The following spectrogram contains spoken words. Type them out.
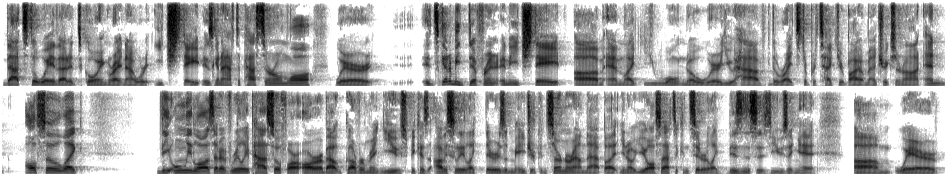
that's the way that it's going right now, where each state is going to have to pass their own law, where it's going to be different in each state. Um, and like, you won't know where you have the rights to protect your biometrics or not. And also, like, the only laws that have really passed so far are about government use because obviously like there is a major concern around that but you know you also have to consider like businesses using it um, where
